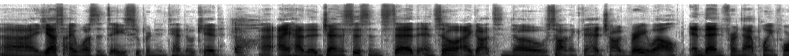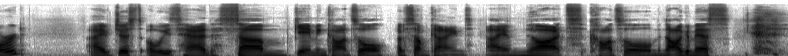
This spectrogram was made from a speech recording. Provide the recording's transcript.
Uh, yes, I wasn't a Super Nintendo kid. Oh. I had a Genesis instead, and so I got to know Sonic the Hedgehog very well. And then from that point forward, I've just always had some gaming console of some kind. I am not console monogamous.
